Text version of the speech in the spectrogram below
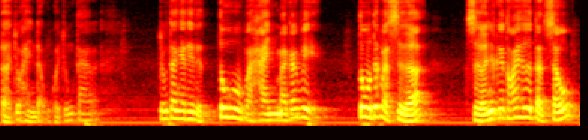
Ở chỗ hành động của chúng ta đó. chúng ta nghe thấy được tu và hành mà các vị, tu tức là sửa sửa những cái thói hư tật xấu,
